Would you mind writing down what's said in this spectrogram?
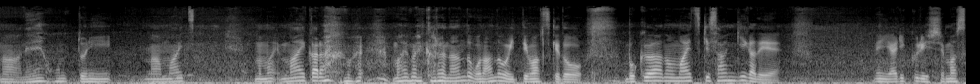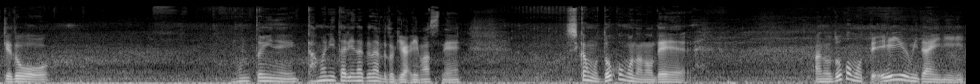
まあね本当にまあ毎月まあ、前から 前々から何度も何度も言ってますけど僕はあの毎月3ギガで、ね、やりくりしてますけど本当にねたまに足りなくなる時ありますね。しかもドコモなのであのドコモって au みたいに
